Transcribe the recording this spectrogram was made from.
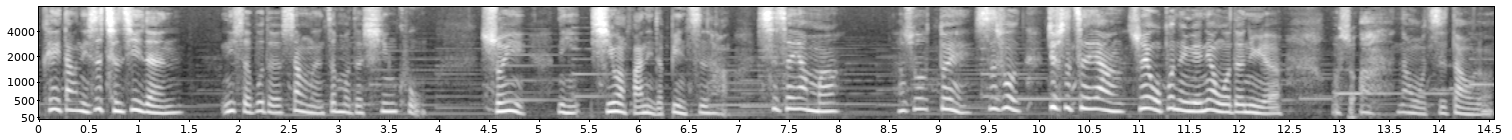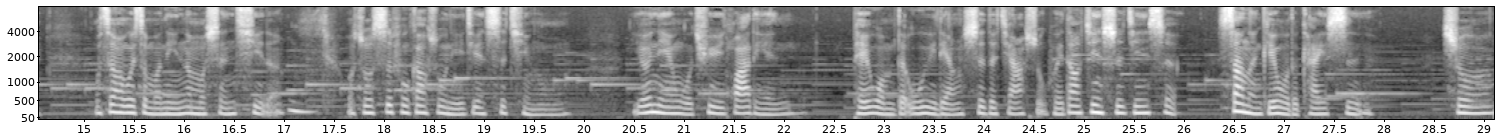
可以当你是慈济人，你舍不得上人这么的辛苦，所以你希望把你的病治好，是这样吗？”他说：“对，师父就是这样，所以我不能原谅我的女儿。”我说：“啊，那我知道了。”我知道为什么你那么生气了。嗯，我说师傅告诉你一件事情哦。有一年我去花莲陪我们的吴宇良师的家属回到静思精舍，上人给我的开示说：“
